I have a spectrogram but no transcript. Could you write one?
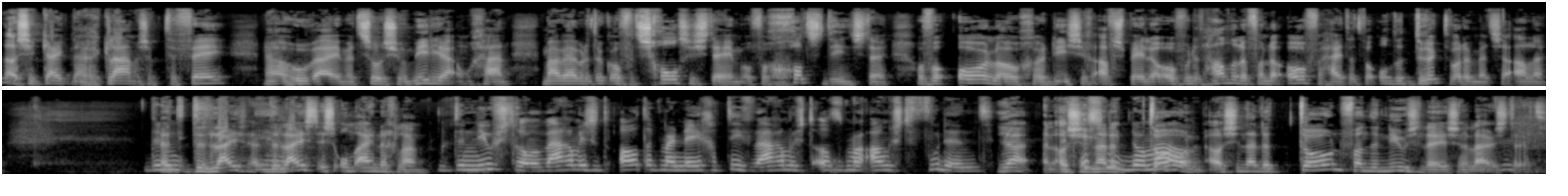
als je kijkt naar reclames op tv, naar hoe wij met social media omgaan, maar we hebben het ook over het schoolsysteem, over godsdiensten, over oorlogen die zich afspelen, over het handelen van de overheid, dat we onderdrukt worden met z'n allen. De, de, lijst, ja. de lijst is oneindig lang. de nieuwstromen, waarom is het altijd maar negatief? Waarom is het altijd maar angstvoedend? Ja, en als je, naar de normaal. toon, als je naar de toon van de nieuwslezer luistert.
